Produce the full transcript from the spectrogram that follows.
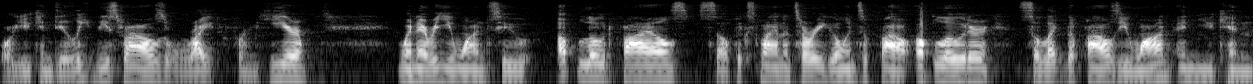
or you can delete these files right from here. Whenever you want to upload files, self-explanatory, go into File Uploader, select the files you want, and you can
